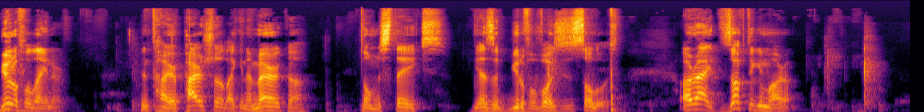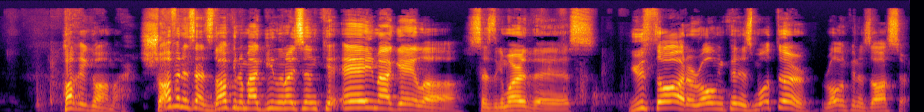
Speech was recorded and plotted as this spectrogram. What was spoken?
Beautiful laner. The entire parsha, like in America, no mistakes. He has a beautiful voice. He's a soloist. All right, Zok Gemara. Says the Gemara this. You thought a rolling pin is mutter, rolling pin is aser.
